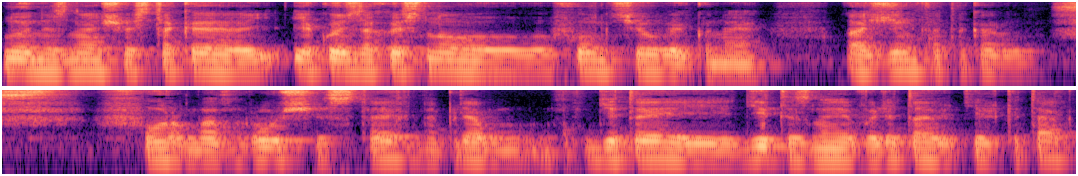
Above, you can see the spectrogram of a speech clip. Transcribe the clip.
ну, не знаю, щось таке, якусь захисну функцію виконує. А жінка така форма груші, стегна, прям дітей, діти з неї вилітають тільки так.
